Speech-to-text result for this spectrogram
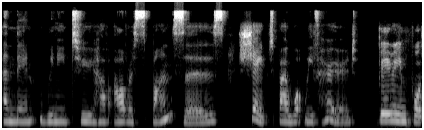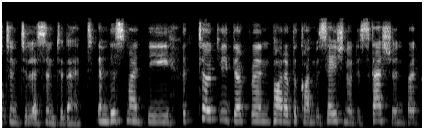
And then we need to have our responses shaped by what we've heard very important to listen to that. And this might be a totally different part of the conversation or discussion, but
